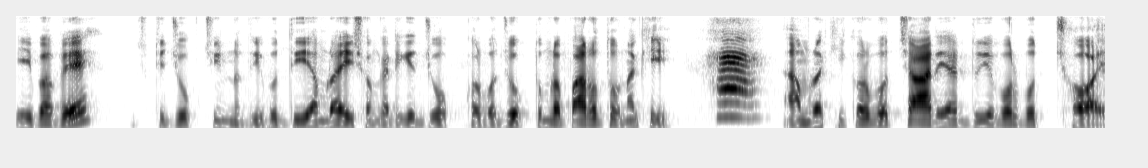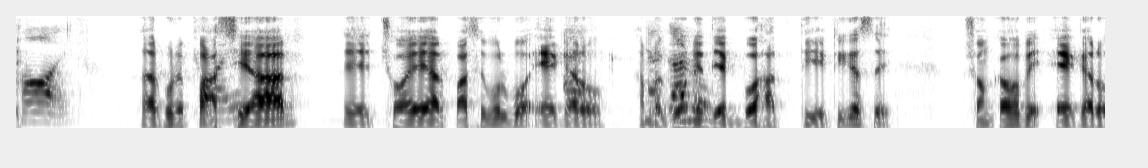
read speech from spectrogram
এইভাবে যোগ চিহ্ন দিব দিয়ে আমরা এই সংখ্যাটিকে যোগ করব। যোগ তোমরা পারো তো নাকি? হ্যাঁ। আমরা কি করব? চারে আর দুয়ে বলব ছয়। তারপরে পাঁচে আর ছয় আর পাঁচে বলব এগারো। আমরা গণে দেখব হাত দিয়ে ঠিক আছে? সংখ্যা হবে এগারো।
